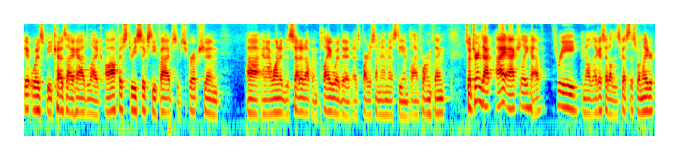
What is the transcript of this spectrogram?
it was because I had like Office 365 subscription uh, and I wanted to set it up and play with it as part of some MSDN platform thing. So it turns out I actually have three, and I'll, like I said, I'll discuss this one later.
